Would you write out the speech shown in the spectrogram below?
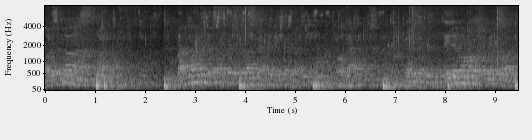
Also known as Background, that's the first class definition. Organic. Very good. Later on, I'll show you about it.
